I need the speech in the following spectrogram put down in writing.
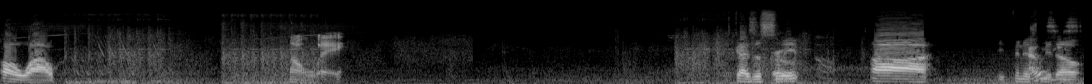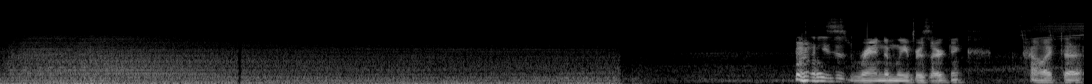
Oh wow. No way. This guy's asleep. Ah, he finished How me is he though. He's just randomly berserking. I like that.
